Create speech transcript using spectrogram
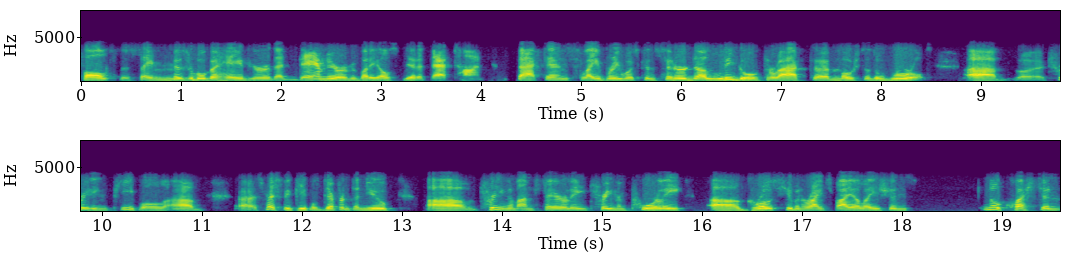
faults, the same miserable behavior that damn near everybody else did at that time. Back then, slavery was considered uh, legal throughout uh, most of the world. Uh, uh treating people, uh, uh, especially people different than you, treating them unfairly, treating them poorly, gross human rights violations. No question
